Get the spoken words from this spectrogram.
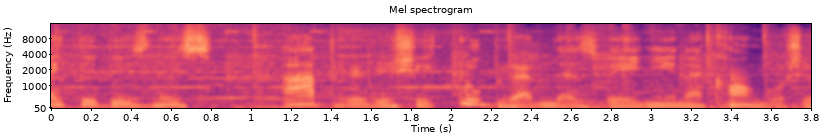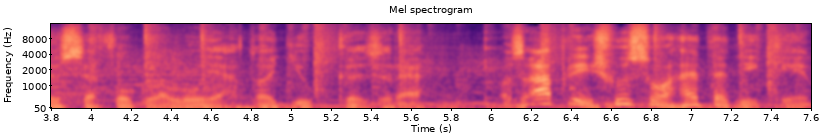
IT Business áprilisi klubrendezvényének hangos összefoglalóját adjuk közre. Az április 27-én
